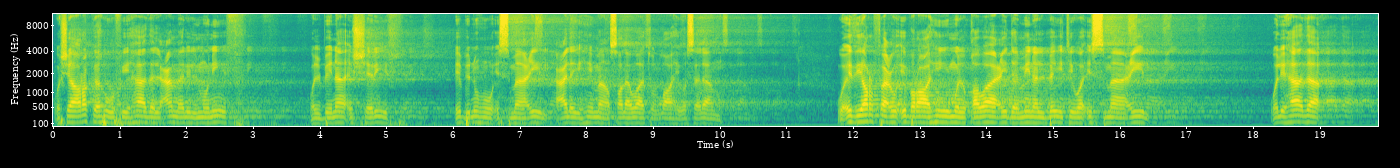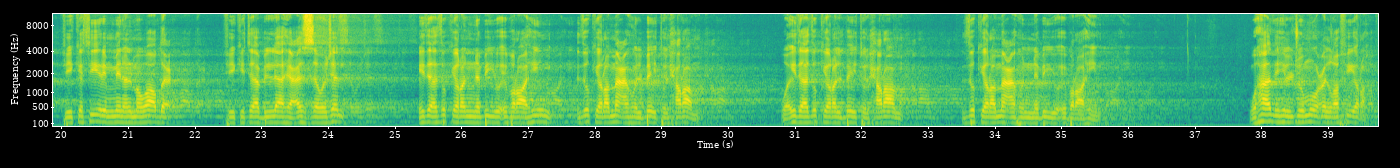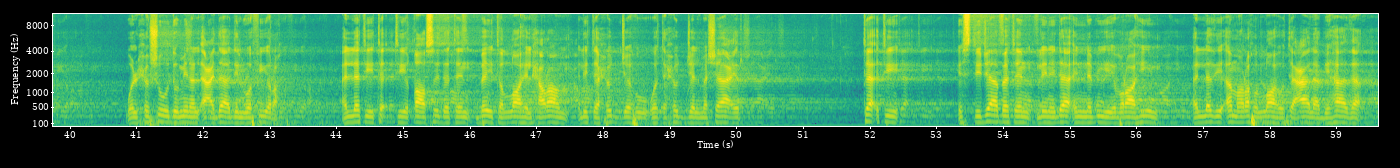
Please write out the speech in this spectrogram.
وشاركه في هذا العمل المنيف والبناء الشريف ابنه إسماعيل عليهما صلوات الله وسلامه. وإذ يرفع إبراهيم القواعد من البيت وإسماعيل ولهذا في كثير من المواضع في كتاب الله عز وجل. إذا ذكر النبي إبراهيم ذكر معه البيت الحرام. وإذا ذكر البيت الحرام ذكر معه النبي إبراهيم. وهذه الجموع الغفيرة والحشود من الأعداد الوفيرة التي تأتي قاصدة بيت الله الحرام لتحجه وتحج المشاعر. تأتي استجابة لنداء النبي إبراهيم الذي أمره الله تعالى بهذا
